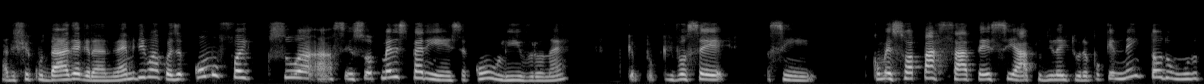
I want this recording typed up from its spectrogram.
A dificuldade é grande, né? Me diga uma coisa, como foi sua, assim, sua primeira experiência com o livro, né? Porque, porque você, assim, começou a passar a ter esse hábito de leitura, porque nem todo mundo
